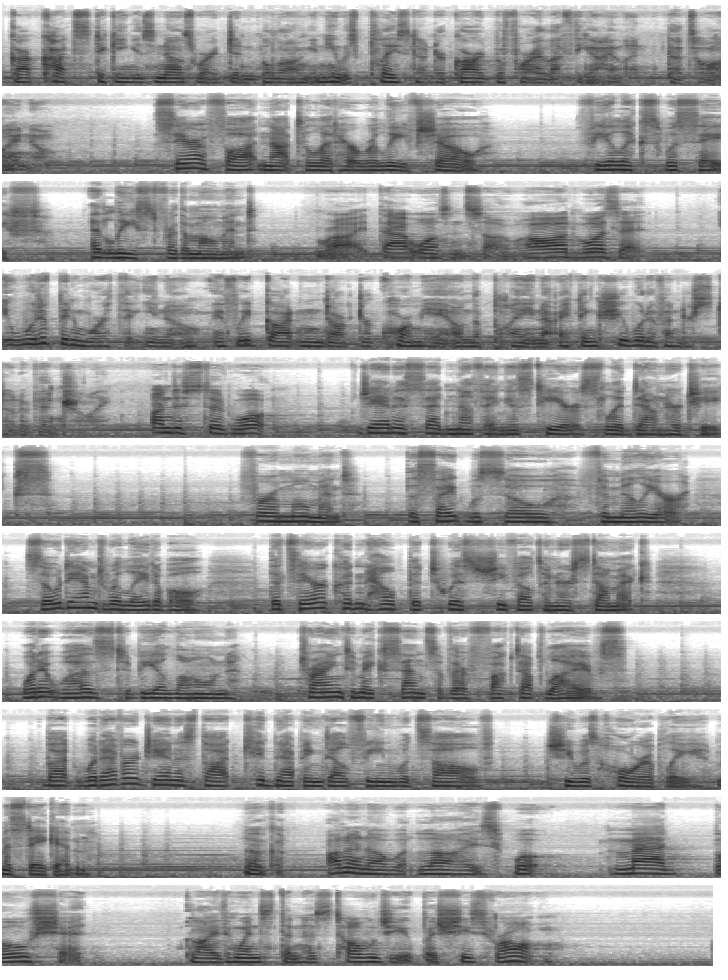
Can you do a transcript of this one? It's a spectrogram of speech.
Got caught sticking his nose where it didn't belong, and he was placed under guard before I left the island. That's all I know. Sarah fought not to let her relief show. Felix was safe, at least for the moment. Right, that wasn't so hard, was it? It would have been worth it, you know. If we'd gotten Dr. Cormier on the plane, I think she would have understood eventually. Understood what? Janice said nothing as tears slid down her cheeks. For a moment, the sight was so familiar, so damned relatable, that Sarah couldn't help the twist she felt in her stomach. What it was to be alone, trying to make sense of their fucked up lives. But whatever Janice thought kidnapping Delphine would solve, she was horribly mistaken. Look, I don't know what lies, what mad bullshit Blythe Winston has told you, but she's wrong.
